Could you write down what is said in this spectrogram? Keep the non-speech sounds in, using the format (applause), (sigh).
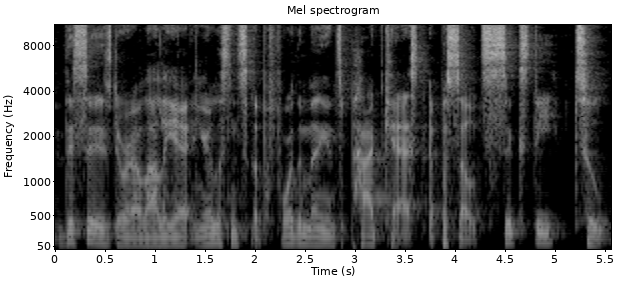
This is DeRay Olalaye, and you're listening to the Before the Millions podcast, episode 62.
